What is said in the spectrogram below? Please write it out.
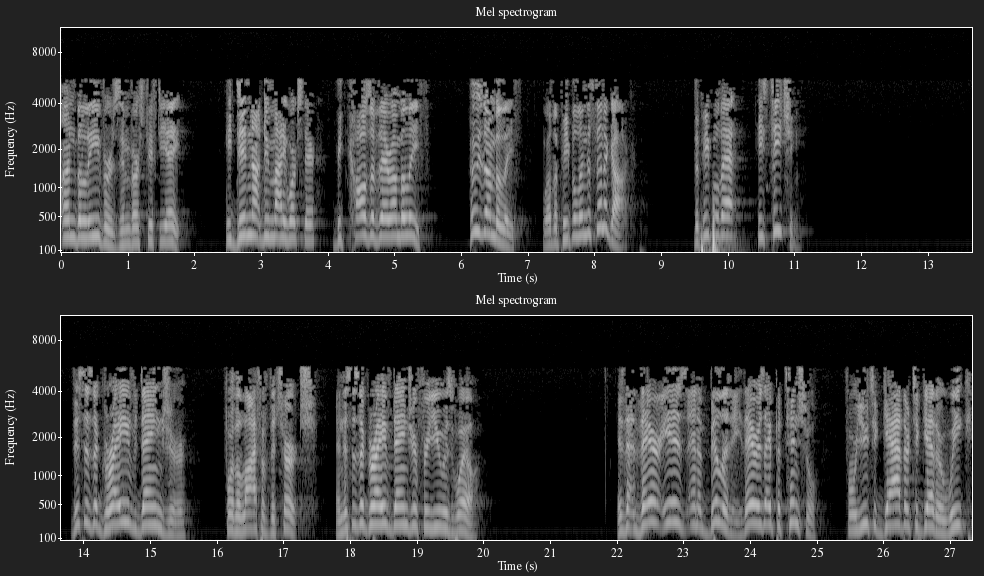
unbelievers in verse 58. He did not do mighty works there because of their unbelief. Whose unbelief? Well, the people in the synagogue, the people that he's teaching. This is a grave danger for the life of the church. And this is a grave danger for you as well is that there is an ability, there is a potential for you to gather together week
